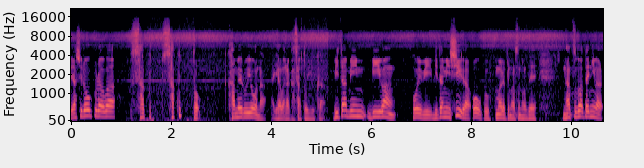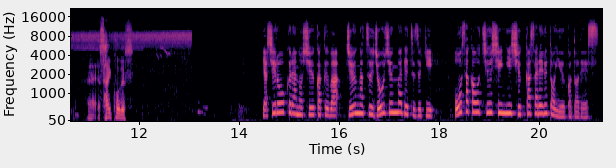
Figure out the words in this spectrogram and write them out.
ヤシロオクラはサクサクッと噛めるような柔らかさというかビタミン B1 およびビタミン C が多く含まれてますので夏バテには最高です。八代オクラの収穫は10月上旬まで続き大阪を中心に出荷されるということです。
